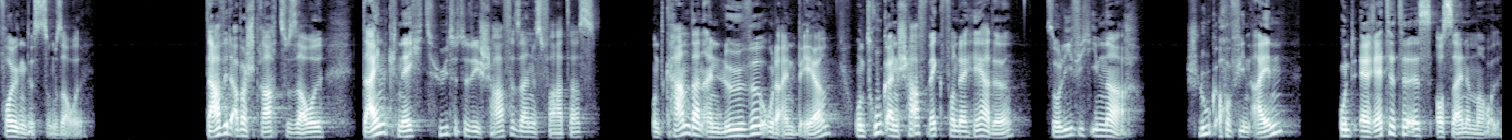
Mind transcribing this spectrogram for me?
folgendes zum Saul. David aber sprach zu Saul, Dein Knecht hütete die Schafe seines Vaters, und kam dann ein Löwe oder ein Bär und trug ein Schaf weg von der Herde, so lief ich ihm nach, schlug auf ihn ein, und er rettete es aus seinem Maul.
